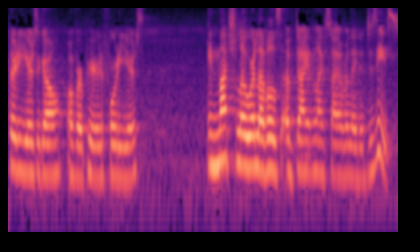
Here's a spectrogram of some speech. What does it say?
30 years ago, over a period of 40 years, in much lower levels of diet and lifestyle related disease.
